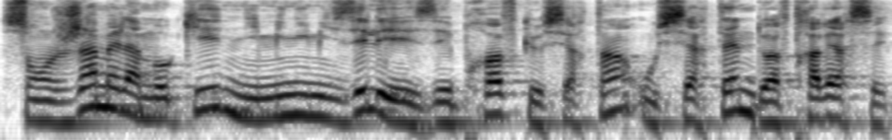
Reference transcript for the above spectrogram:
sans jamais la moquer ni minimiser les épreuves que certains ou certaines doivent traverser.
